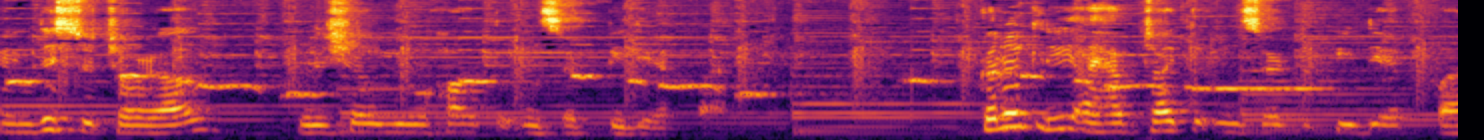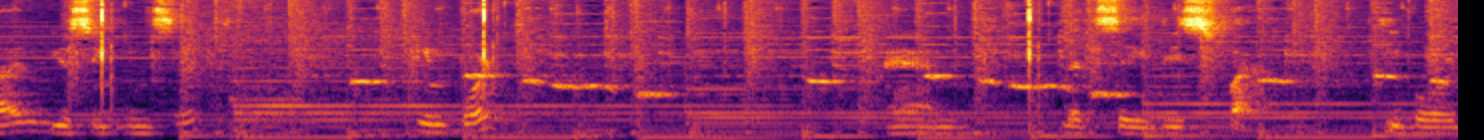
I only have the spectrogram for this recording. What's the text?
In this tutorial, we'll show you how to insert PDF file. Currently, I have tried to insert the PDF file using insert, import, and let's say this file. Keyboard,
